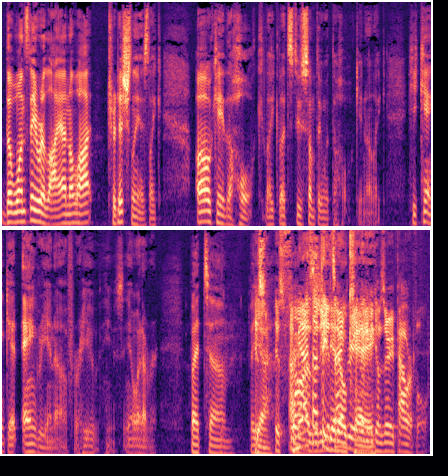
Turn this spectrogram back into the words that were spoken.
the ones they rely on a lot traditionally is like, okay, the Hulk. Like, let's do something with the Hulk. You know, like he can't get angry enough, or he he's you know whatever. But um, but His, Yeah. his I mean, I thought they did angry okay. he becomes very powerful.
